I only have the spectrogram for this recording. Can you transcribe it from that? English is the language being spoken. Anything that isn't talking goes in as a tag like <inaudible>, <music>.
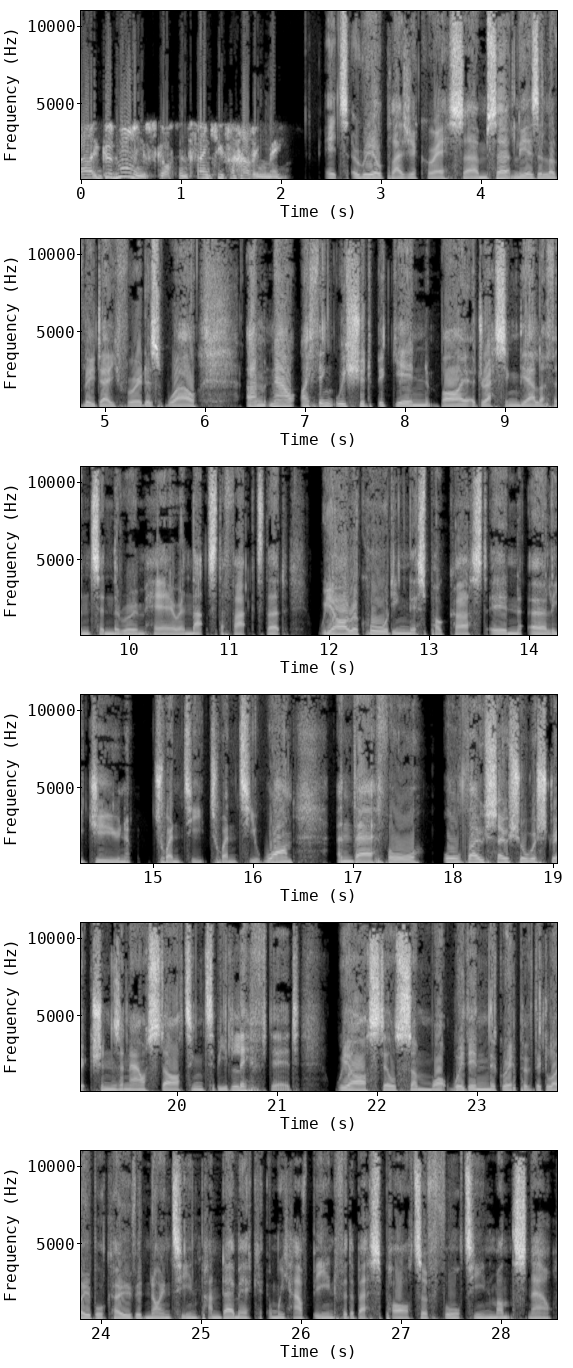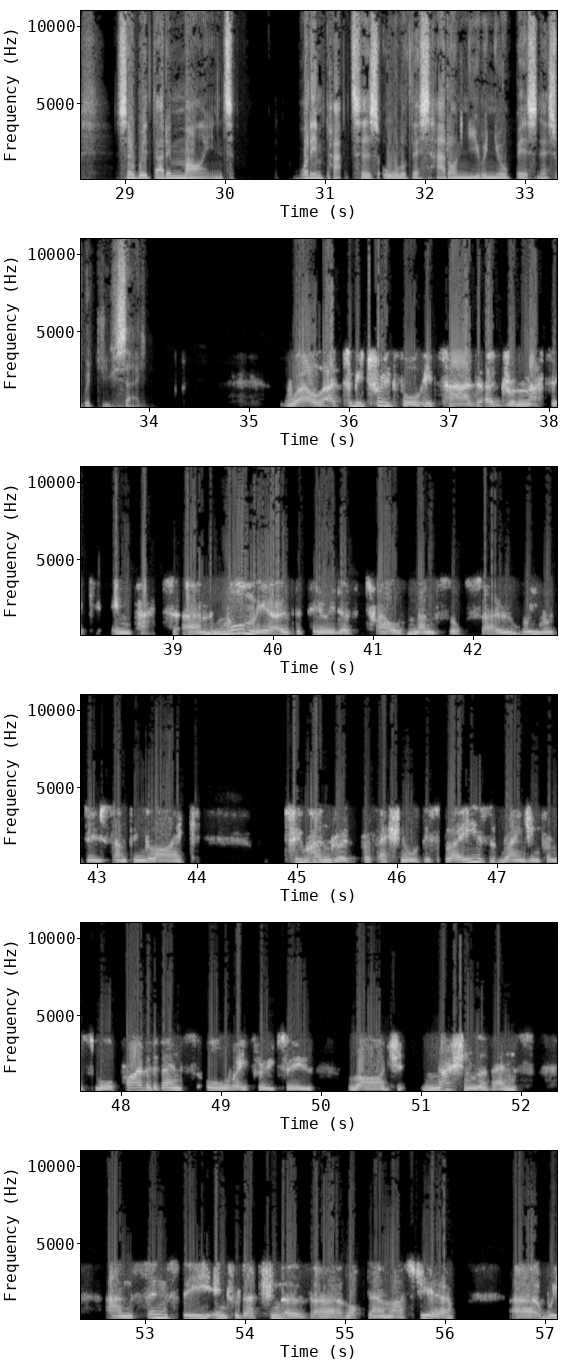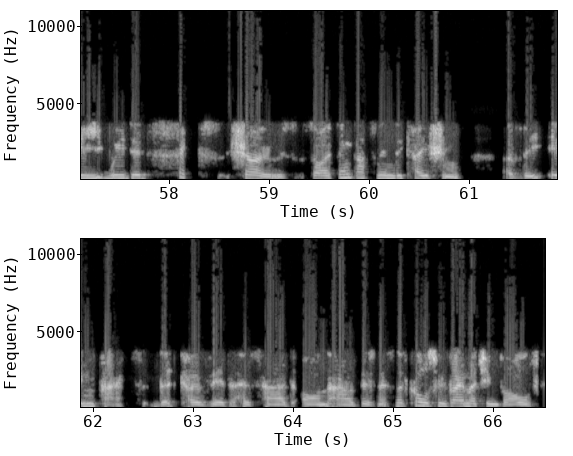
Uh, good morning, Scott, and thank you for having me. It's a real pleasure, Chris. Um, certainly is a lovely day for it as well. Um, now, I think we should begin by addressing the elephant in the room here, and that's the fact that we are recording this podcast in early June 2021, and therefore, although social restrictions are now starting to be lifted, we are still somewhat within the grip of the global COVID 19 pandemic, and we have been for the best part of 14 months now. So, with that in mind, what impact has all of this had on you and your business, would you say? Well, uh, to be truthful, it's had a dramatic impact. Um, normally, over the period of 12 months or so, we would do something like 200 professional displays, ranging from small private events all the way through to large national events. And since the introduction of uh, lockdown last year, uh, we we did six shows, so I think that's an indication of the impact that COVID has had on our business. And of course, we're very much involved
